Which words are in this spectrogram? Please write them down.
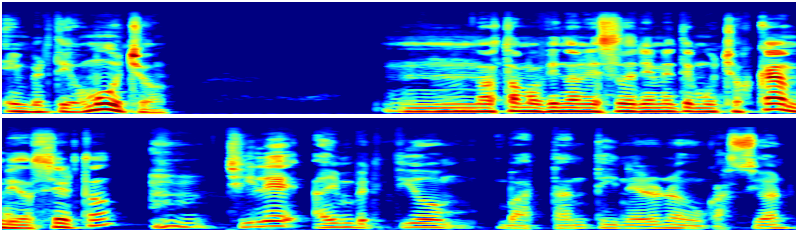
invertido mucho. No estamos viendo necesariamente muchos cambios, ¿cierto? Chile ha invertido bastante dinero en educación,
